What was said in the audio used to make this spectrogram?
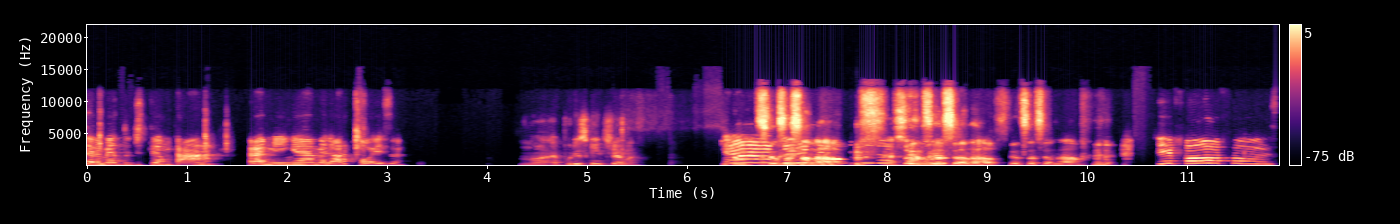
ter medo de tentar, para mim, é a melhor coisa. É por isso que a gente chama. É, sensacional! É sensacional, sensacional. Que fofos!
